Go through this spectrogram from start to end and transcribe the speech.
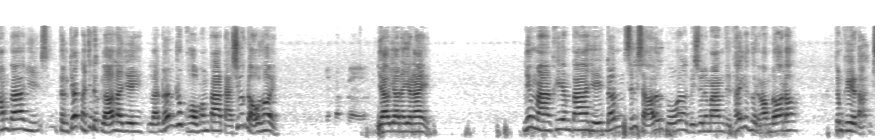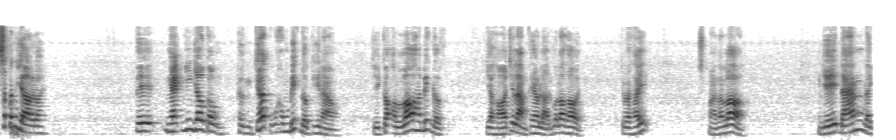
ông ta gì, thần chết này chỉ được lợi là gì? Là đến rút hồn ông ta tại xứ Ấn Độ thôi. Vào giờ này giờ này. Nhưng mà khi ông ta gì đến xứ sở của bị Suleiman thì thấy cái người đàn ông đó đó, trong khi đã sắp đến giờ rồi. Thì ngạc nhiên vô cùng, thần chết cũng không biết được khi nào. Chỉ có Allah mới biết được. Và họ chỉ làm theo lệnh của Allah thôi. Chúng ta thấy mà nó lo vậy đáng để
